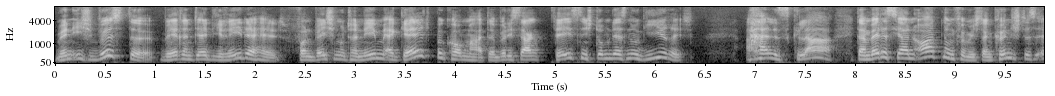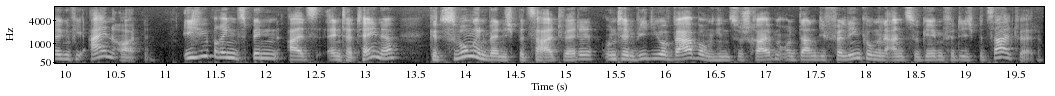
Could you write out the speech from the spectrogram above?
Wenn ich wüsste, während der die Rede hält, von welchem Unternehmen er Geld bekommen hat, dann würde ich sagen, der ist nicht dumm, der ist nur gierig. Alles klar. Dann wäre das ja in Ordnung für mich. Dann könnte ich das irgendwie einordnen. Ich übrigens bin als Entertainer gezwungen, wenn ich bezahlt werde, unter dem Video Werbung hinzuschreiben und dann die Verlinkungen anzugeben, für die ich bezahlt werde.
